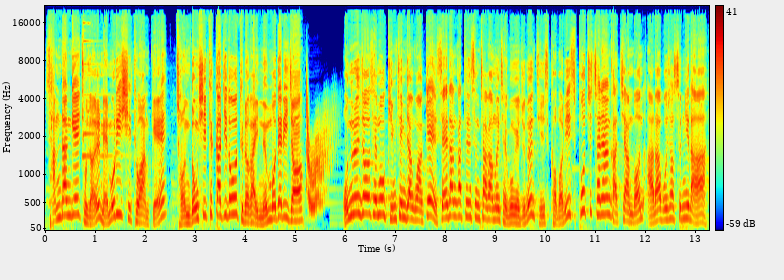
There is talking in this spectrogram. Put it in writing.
3단계 조절 메모리 시트와 함께 전동 시트까지도 들어가 있는 모델이죠. 오늘은 저 세모 김 팀장과 함께 세단 같은 승차감을 제공해주는 디스커버리 스포츠 차량 같이 한번 알아보셨습니다.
